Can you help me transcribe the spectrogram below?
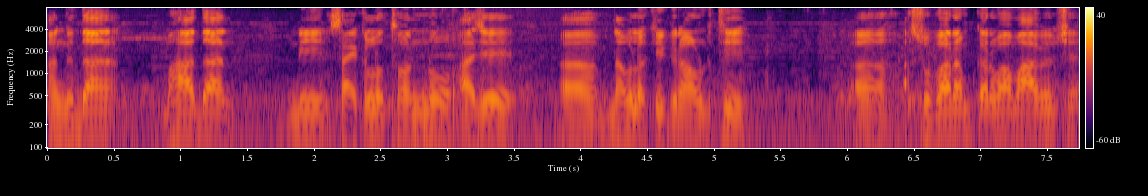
અંગદાન મહાદાનની સાયક્લોથોનનું આજે નવલખી ગ્રાઉન્ડથી શુભારંભ કરવામાં આવ્યો છે.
